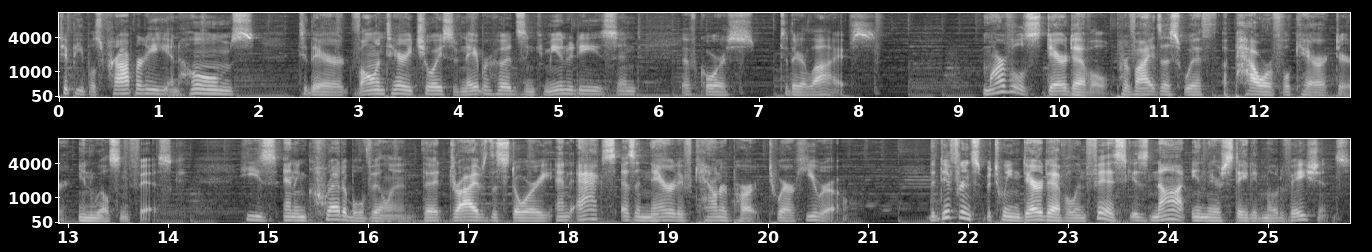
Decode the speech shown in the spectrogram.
to people's property and homes, to their voluntary choice of neighborhoods and communities, and, of course, to their lives. Marvel's Daredevil provides us with a powerful character in Wilson Fisk. He's an incredible villain that drives the story and acts as a narrative counterpart to our hero. The difference between Daredevil and Fisk is not in their stated motivations.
